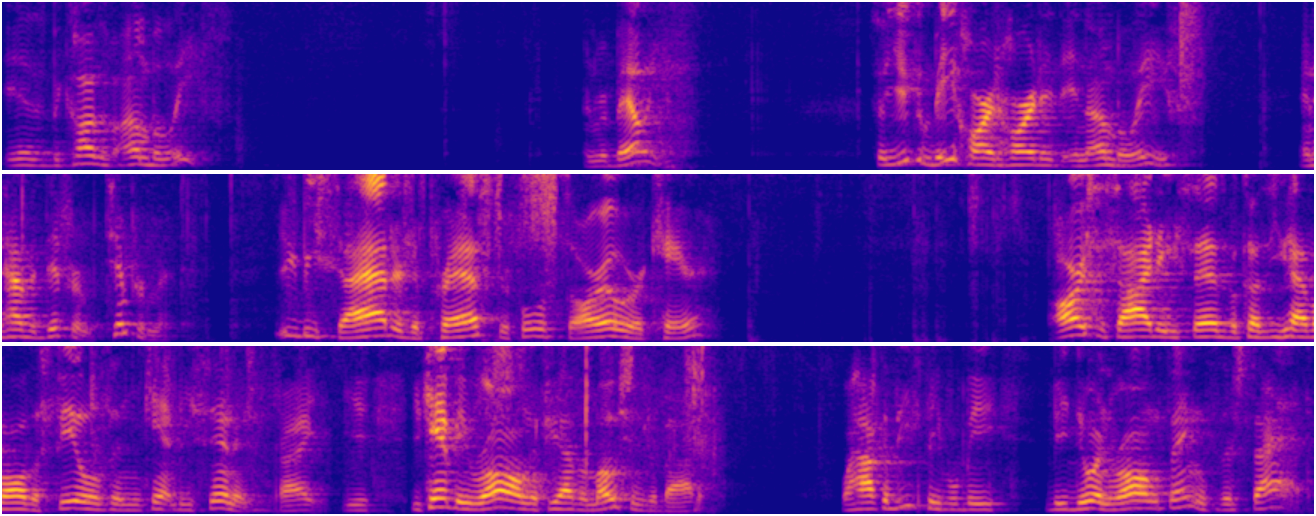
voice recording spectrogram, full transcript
is because of unbelief and rebellion. So you can be hard hearted in unbelief and have a different temperament. You can be sad or depressed or full of sorrow or care. Our society says because you have all the feels and you can't be sinning, right? You, you can't be wrong if you have emotions about it. Well, how could these people be, be doing wrong things? They're sad,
